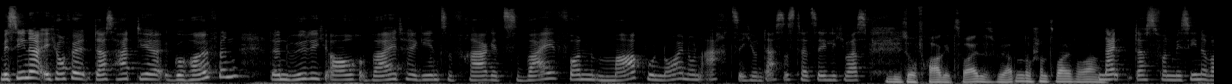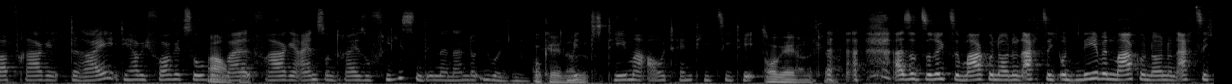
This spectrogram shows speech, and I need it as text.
Messina, ich hoffe, das hat dir geholfen. Dann würde ich auch weitergehen zu Frage 2 von Marco89. Und das ist tatsächlich was. Wieso Frage 2? Wir hatten doch schon zwei Fragen. Nein, das von Messina war Frage 3. Die habe ich vorgezogen, Ah, okay. weil Frage 1 und 3 so fließend ineinander übergingen. Okay, dann- Mit Thema Authentizität. Okay, alles klar. Also zurück zu Marco 89 und neben Marco 89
